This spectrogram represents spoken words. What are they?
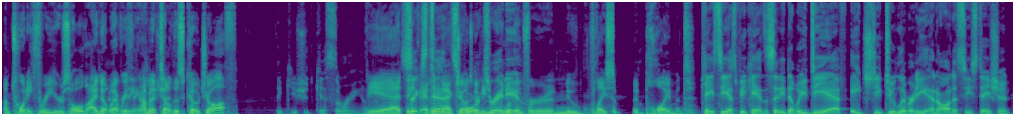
I'm 23 years old. I know everything. I'm going to tell this coach off. I think you should kiss the ring. Yeah, I think, I think 610 Mac Jones going to be Radio. looking for a new place of employment. KCSP Kansas City, WDF, HD2 Liberty, and Audacy Station.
